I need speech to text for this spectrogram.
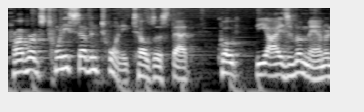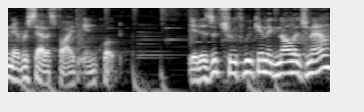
Proverbs 27:20 tells us that, quote, "The eyes of a man are never satisfied," end quote. It is a truth we can acknowledge now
